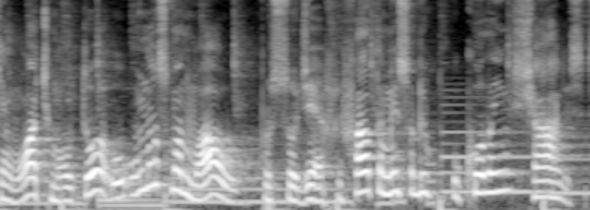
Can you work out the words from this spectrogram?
que é um ótimo autor, o, o nosso manual, o professor Jeffrey, fala também sobre o, Colin Charles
